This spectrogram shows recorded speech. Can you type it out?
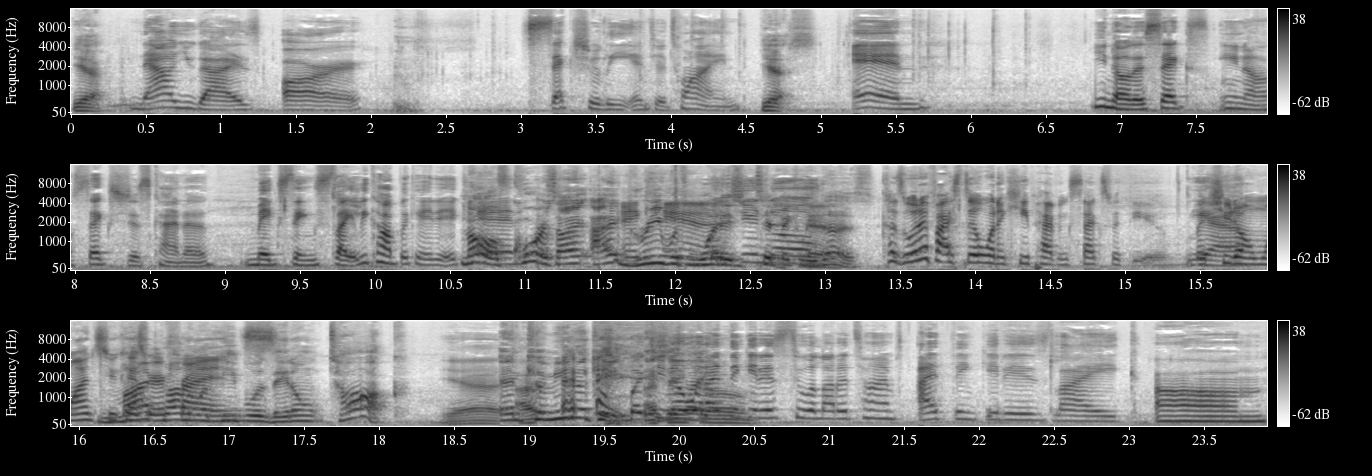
Yeah. Now you guys are sexually intertwined, Yes. and you know the sex. You know, sex just kind of makes things slightly complicated. It No, of course. I, I agree with what But it typically know- does. Because what if I still want to keep having sex with you, but Yeah. you don't want to because My we're problem friends? with people is they don't talk Yeah. and I- communicate. But you know what I think it is too. A lot of times, I think it is like um,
